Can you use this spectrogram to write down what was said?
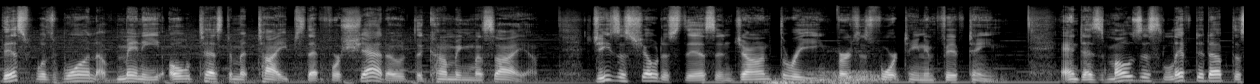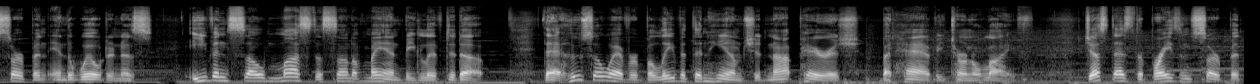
This was one of many Old Testament types that foreshadowed the coming Messiah. Jesus showed us this in John 3, verses 14 and 15. And as Moses lifted up the serpent in the wilderness, even so must the Son of Man be lifted up, that whosoever believeth in him should not perish, but have eternal life. Just as the brazen serpent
